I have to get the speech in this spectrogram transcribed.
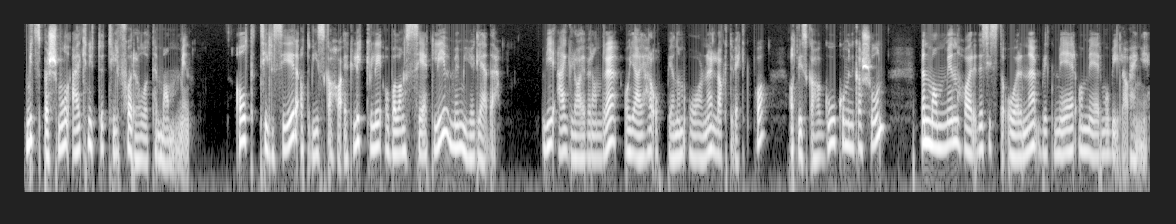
Mitt spørsmål er knyttet til forholdet til mannen min. Alt tilsier at vi skal ha et lykkelig og balansert liv med mye glede. Vi er glad i hverandre, og jeg har opp gjennom årene lagt vekt på at vi skal ha god kommunikasjon, men mannen min har de siste årene blitt mer og mer mobilavhengig.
